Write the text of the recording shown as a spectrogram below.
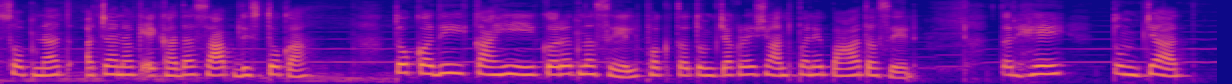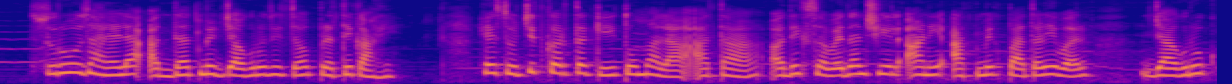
स्वप्नात अचानक एखादा साप दिसतो का? तो कधी काही करत नसेल फक्त तुमच्याकडे शांतपणे पाहत असेल तर हे तुमच्यात सुरू झालेल्या आध्यात्मिक जागृतीचं प्रतीक आहे. हे सूचित करतं की तुम्हाला आता अधिक संवेदनशील आणि आत्मिक पातळीवर जागरूक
